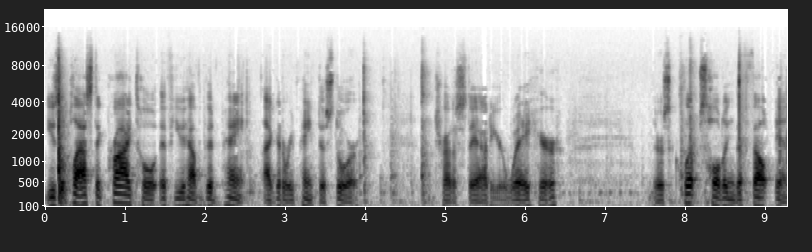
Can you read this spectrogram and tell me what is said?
use a plastic pry tool if you have good paint. I got to repaint this door try to stay out of your way here. There's clips holding the felt in,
